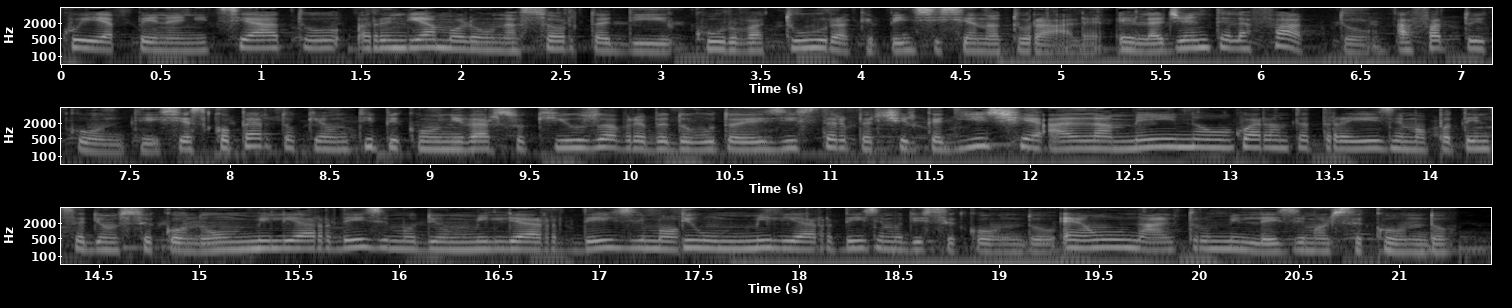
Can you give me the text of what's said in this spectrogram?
qui appena iniziato, rendiamolo una sorta di curvatura che pensi sia naturale. E la gente l'ha fatto, ha fatto i conti. Si è scoperto che un tipico universo chiuso avrebbe dovuto esistere per circa 10 alla meno 43esima potenza di un secondo, un miliardesimo di un miliardesimo di un miliardesimo di secondo è un altro millesimo al secondo.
